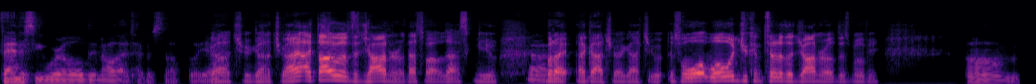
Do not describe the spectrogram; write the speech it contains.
fantasy world and all that type of stuff. But yeah, got you, got you. I, I thought it was the genre. That's why I was asking you. Uh, but I, I got you, I got you. So what what would you consider the genre of this movie? Um,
